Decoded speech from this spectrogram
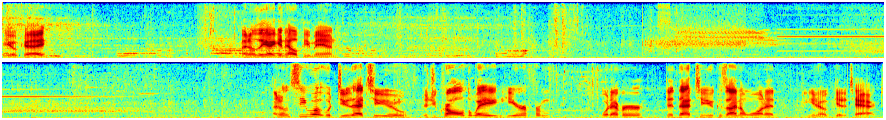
You okay? I don't think I can help you, man. I don't see what would do that to you. Did you crawl all the way here from whatever did that to you? Because I don't want to, you know, get attacked.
